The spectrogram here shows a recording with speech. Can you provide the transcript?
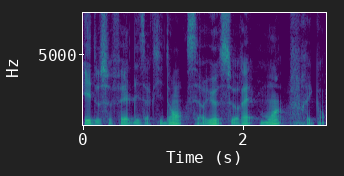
et de ce fait, les accidents sérieux seraient moins fréquents.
